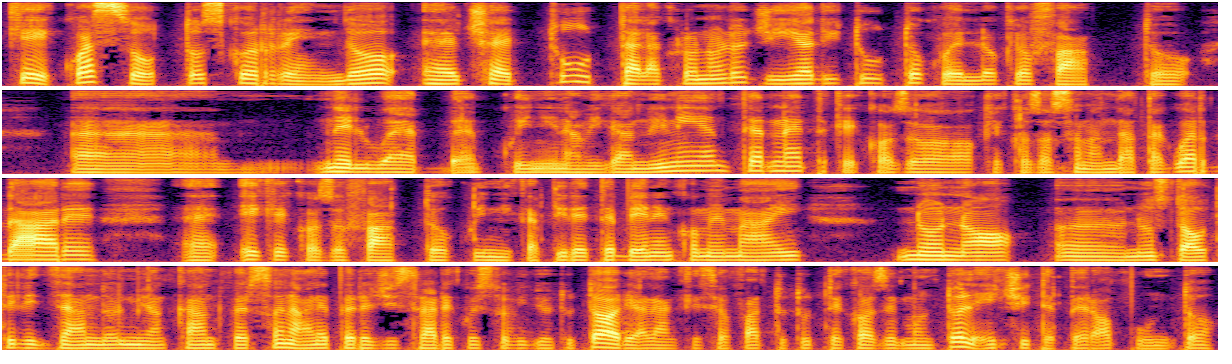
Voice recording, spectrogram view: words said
che qua sotto scorrendo eh, c'è tutta la cronologia di tutto quello che ho fatto eh, nel web. Quindi navigando in internet che cosa, che cosa sono andata a guardare eh, e che cosa ho fatto. Quindi capirete bene come mai non, ho, eh, non sto utilizzando il mio account personale per registrare questo video tutorial anche se ho fatto tutte cose molto lecite però appunto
